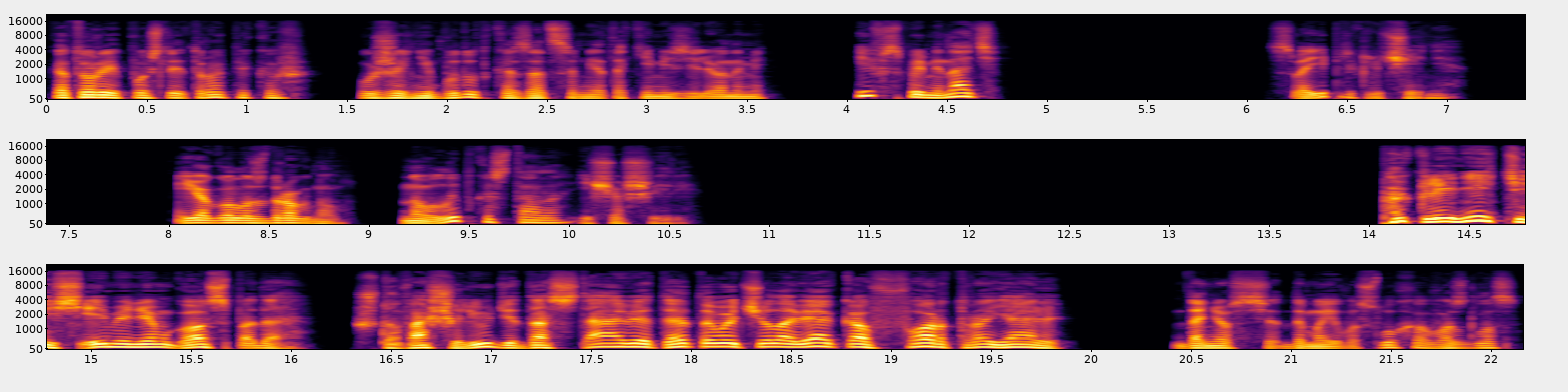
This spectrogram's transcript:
которые после тропиков уже не будут казаться мне такими зелеными, и вспоминать свои приключения. Ее голос дрогнул, но улыбка стала еще шире. «Поклянитесь именем Господа, что ваши люди доставят этого человека в Форт-Рояль!» — донесся до моего слуха возглас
